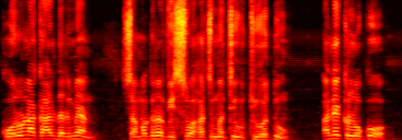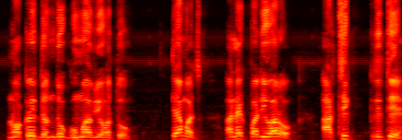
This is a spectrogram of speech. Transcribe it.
કોરોના કાળ દરમિયાન સમગ્ર વિશ્વ હચમચી ઉઠ્યું હતું. અનેક લોકો નોકરી ધંધો ગુમાવ્યો હતો. તેમજ અનેક પરિવારો આર્થિક રીતે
